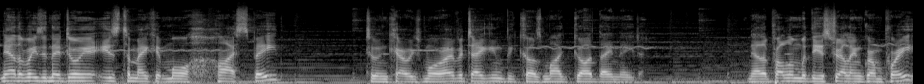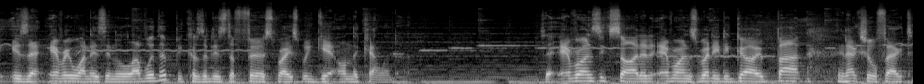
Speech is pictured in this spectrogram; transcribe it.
Now, the reason they're doing it is to make it more high speed, to encourage more overtaking, because my God, they need it. Now, the problem with the Australian Grand Prix is that everyone is in love with it because it is the first race we get on the calendar. So everyone's excited, everyone's ready to go, but in actual fact,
